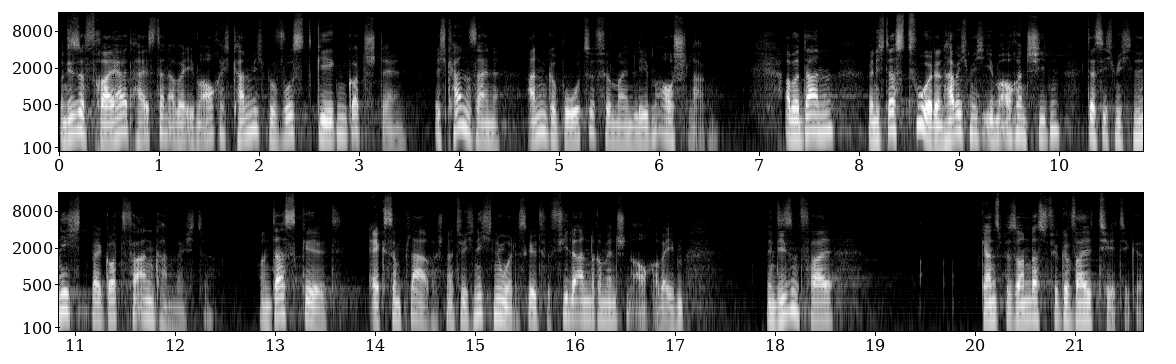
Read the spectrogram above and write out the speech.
Und diese Freiheit heißt dann aber eben auch, ich kann mich bewusst gegen Gott stellen. Ich kann seine Angebote für mein Leben ausschlagen. Aber dann, wenn ich das tue, dann habe ich mich eben auch entschieden, dass ich mich nicht bei Gott verankern möchte. Und das gilt exemplarisch, natürlich nicht nur, das gilt für viele andere Menschen auch, aber eben in diesem Fall ganz besonders für Gewalttätige.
